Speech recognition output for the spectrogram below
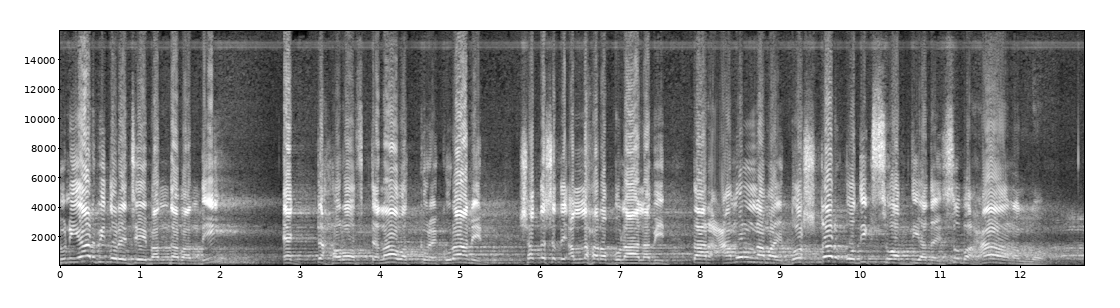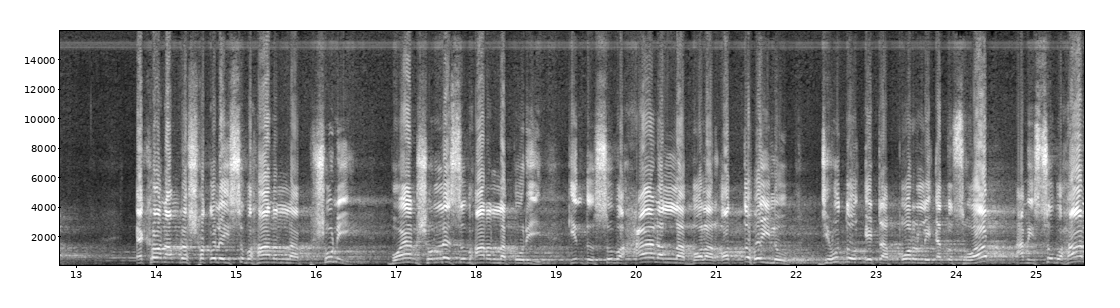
দুনিয়ার ভিতরে যে বান্দাবান্দি একটা হরফ তেলাওয়াত করে কোরআনের, সাথে সাথে আল্লাহ রব্বুল আলমিন তার আমল নামায় দশটার অধিক সোয়াব দিয়া দেয় সুবাহান আল্লাহ এখন আমরা সকলেই সুবাহান আল্লাহ শুনি, বয়ান শুনলে সুবহান আল্লাহ পড়ি, কিন্তু সুবহান আল্লাহ বলার অর্থ হইল যেহেতু এটা পড়লে এত সোয়াব আমি সুবহান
